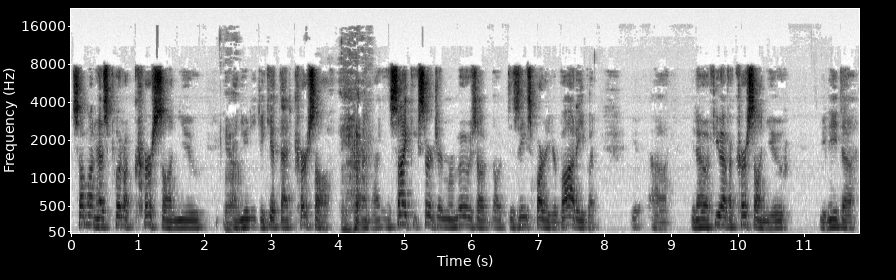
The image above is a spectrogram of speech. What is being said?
Someone has put a curse on you Yeah. and you need to get that curse off. Yeah. And uh, the psychic surgeon removes a, a disease part of your body, but uh, you know if you have a curse on you, you need to.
